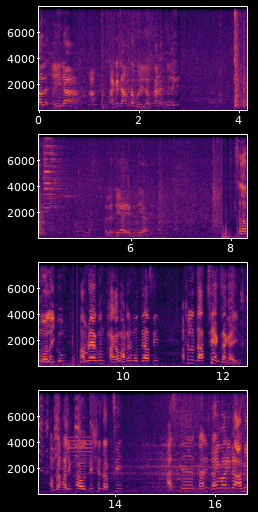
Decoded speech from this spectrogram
তাহলে এইরা আগে দামটা কারেন্ট চলে গেছে। তাহলে দিয়া একটু দিয়া। সালামু আলাইকুম। আমরা এখন ফাঁকা মাঠের মধ্যে আছি। আসলে যাচ্ছি এক জায়গায়। আমরা হালিম খাওয়ার উদ্দেশ্যে যাচ্ছি। আজকে গাড়ির ড্রাইভারিটা আমি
